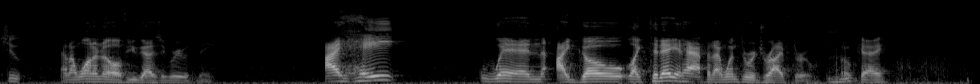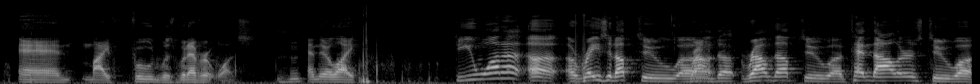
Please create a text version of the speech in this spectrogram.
Shoot. and I want to know if you guys agree with me. I hate when I go like today. It happened. I went through a drive-through. Okay, and my food was whatever it was, and they're like. Do you want to uh, uh, raise it up to uh, Round up. round up to uh, ten dollars to uh,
